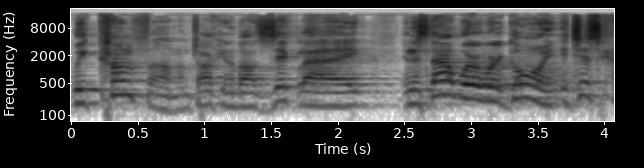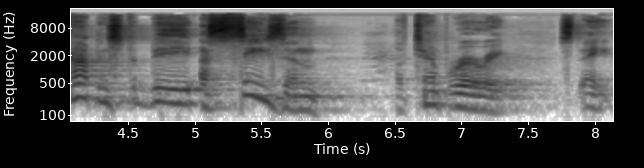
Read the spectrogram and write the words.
we come from. I'm talking about Ziklag, and it's not where we're going. It just happens to be a season of temporary state.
